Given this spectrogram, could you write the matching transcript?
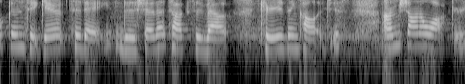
welcome to Gear Up Today, the show that talks about careers in colleges. I'm Shauna Walker.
